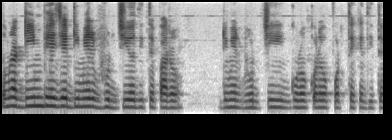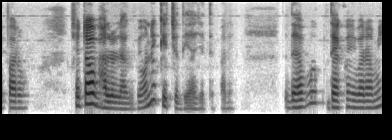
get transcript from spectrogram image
তোমরা ডিম ভেজে ডিমের ভুর্জিও দিতে পারো। ডিমের ভুর্জি গুঁড়ো করে ওপর থেকে দিতে পারো। সেটাও ভালো লাগবে, অনেক কিছু দেওয়া যেতে পারে। তো দেখো দেখো এবার আমি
